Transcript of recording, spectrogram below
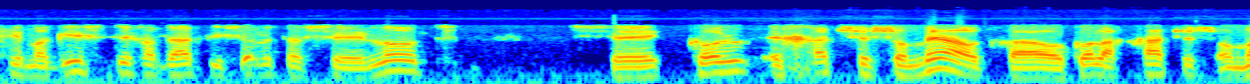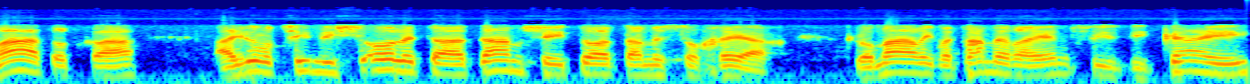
כמגיש צריך לדעת לשאול את השאלות שכל אחד ששומע אותך, או כל אחת ששומעת אותך, היו רוצים לשאול את האדם שאיתו אתה משוחח. כלומר, אם אתה מראיין פיזיקאי,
